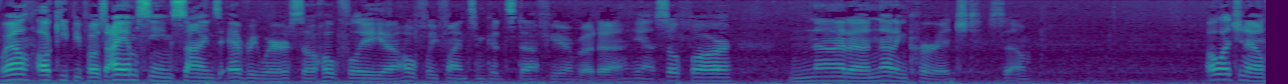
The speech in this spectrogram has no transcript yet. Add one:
Well, I'll keep you posted. I am seeing signs everywhere, so hopefully, uh, hopefully, find some good stuff here. But uh, yeah, so far, not uh, not encouraged. So I'll let you know.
